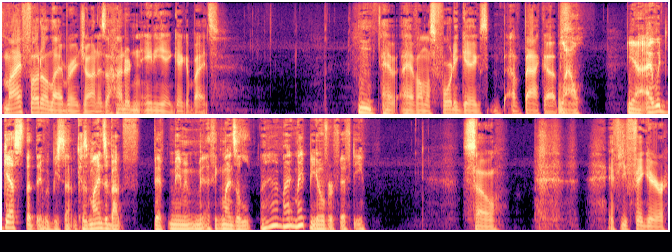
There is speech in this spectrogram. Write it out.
my photo library, John, is 188 gigabytes. I have I have almost 40 gigs of backups. wow yeah i would guess that they would be something because mine's about 50, maybe i think mine's a eh, might, might be over 50 So if you figure,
